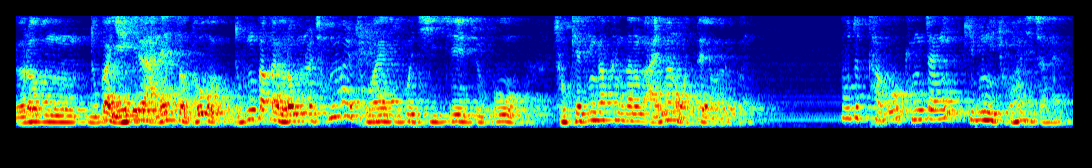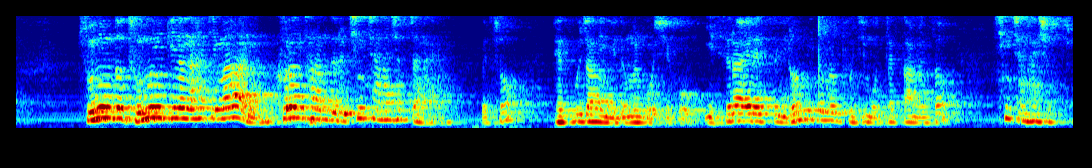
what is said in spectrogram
여러분 누가 얘기를 안 했어도 누군가가 여러분을 정말 좋아해주고 지지해주고 좋게 생각한다는 거 알면 어때요, 여러분? 뿌듯하고 굉장히 기분이 좋아지잖아요. 주님도 드물기는 하지만 그런 사람들을 칭찬하셨잖아요. 그렇죠? 백부장의 믿음을 보시고 이스라엘에서 이런 믿음을 보지 못했다면서 칭찬하셨죠.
